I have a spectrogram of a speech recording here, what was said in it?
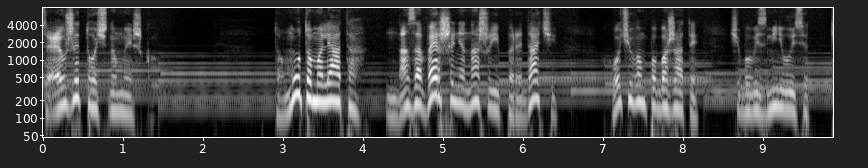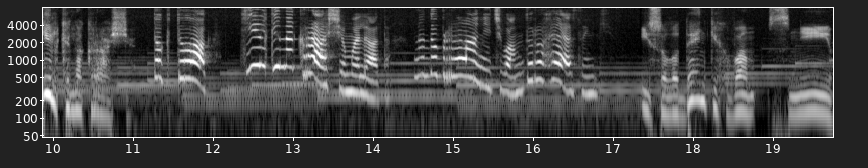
Це вже точно Мишко. Тому то, малята, на завершення нашої передачі хочу вам побажати, щоб ви змінювалися тільки на краще. Так, так, краще малята. На добраніч вам, дорогесенькі. І солоденьких вам снів.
